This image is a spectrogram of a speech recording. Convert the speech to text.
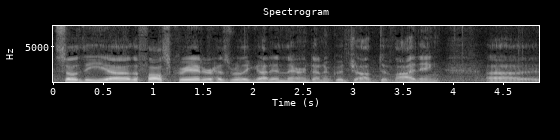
So the uh, the false creator has really got in there and done a good job dividing uh, uh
